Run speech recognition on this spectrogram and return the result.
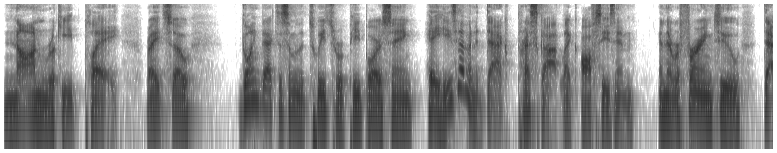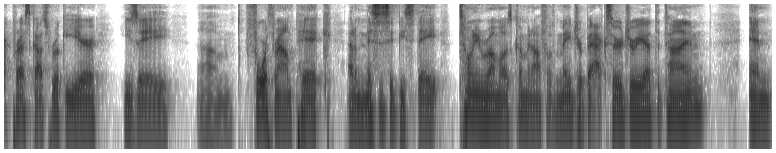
non-rookie play, right? So going back to some of the tweets where people are saying, "Hey, he's having a Dak Prescott like offseason," and they're referring to Dak Prescott's rookie year. He's a um, fourth round pick out of Mississippi State. Tony Romo is coming off of major back surgery at the time, and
